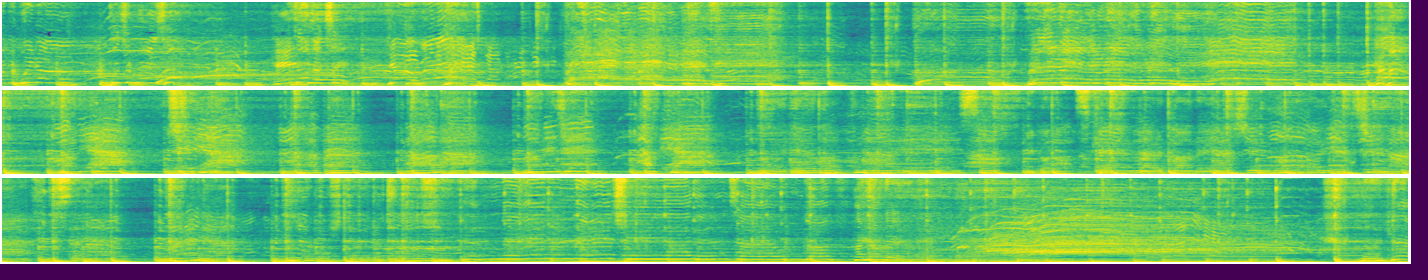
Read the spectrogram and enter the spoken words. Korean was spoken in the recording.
party with us. Put your hands up. Hands 다 같이. 야, ready? 이걸 어떻게 나를 꺼내야지 모르겠지만 Yeah.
